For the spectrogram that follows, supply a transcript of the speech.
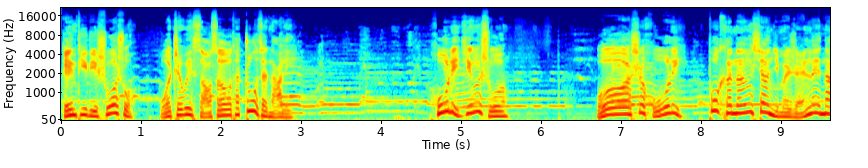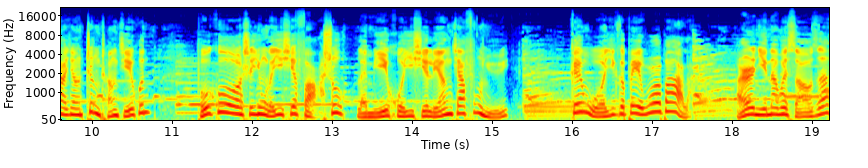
跟弟弟说说，我这位嫂嫂她住在哪里？狐狸精说：“我是狐狸，不可能像你们人类那样正常结婚，不过是用了一些法术来迷惑一些良家妇女，跟我一个被窝罢了。而你那位嫂子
